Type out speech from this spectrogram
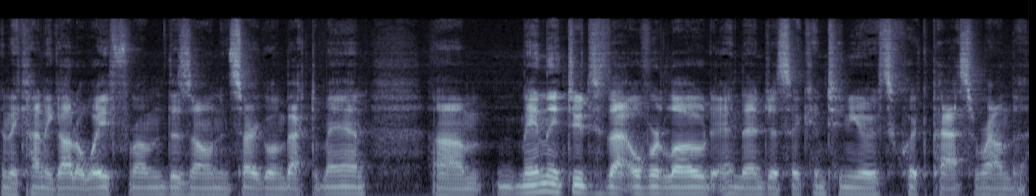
and they kind of got away from the zone and started going back to man. Um, mainly due to that overload and then just a continuous quick pass around the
